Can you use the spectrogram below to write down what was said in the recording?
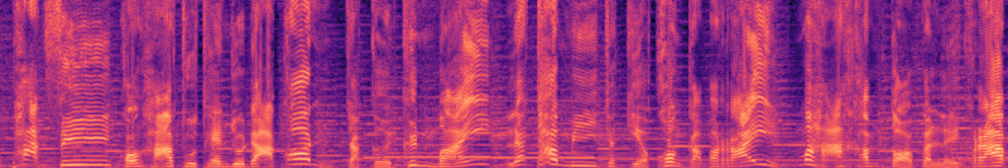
ตภาค4ของหาทูเทนยูดากอนจะเกิดขึ้นไหม และถ้ามีจะเกี่ยวข้องกับอะไร มาหาคำตอบกันเลยครับ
